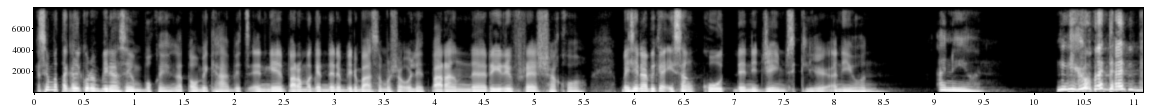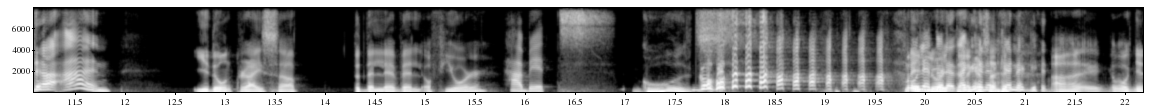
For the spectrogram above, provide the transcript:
kasi matagal ko nang binasa yung book eh, yung Atomic Habits. And ngayon parang maganda na binabasa mo siya ulit. Parang nare-refresh ako. May sinabi ka isang quote din ni James Clear. Ano yun? Ano yun? Hindi ko matandaan. You don't rise up to the level of your Habits. goals. Go! My ulit, Lord ulit. Again, again, again. Ah, wag niyo,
